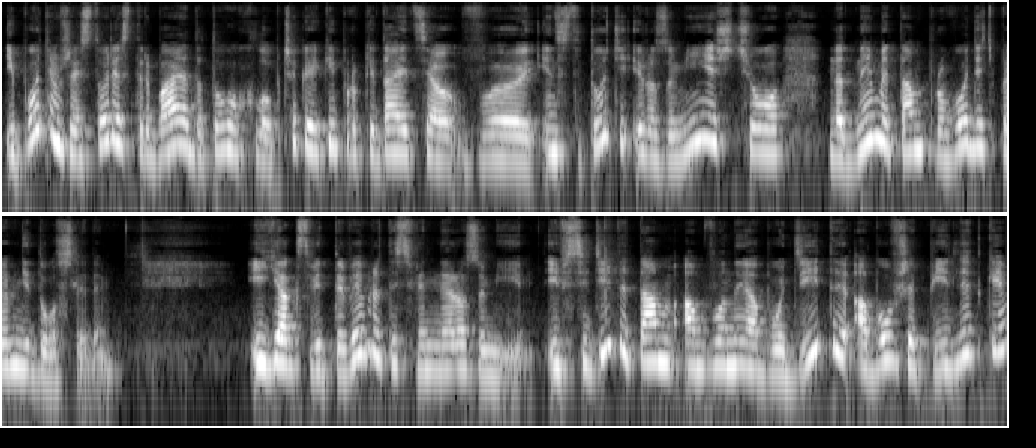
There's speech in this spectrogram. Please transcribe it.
І потім вже історія стрибає до того хлопчика, який прокидається в інституті і розуміє, що над ними там проводять певні досліди. І як звідти вибратись, він не розуміє. І всі діти там або вони або діти, або вже підлітки.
